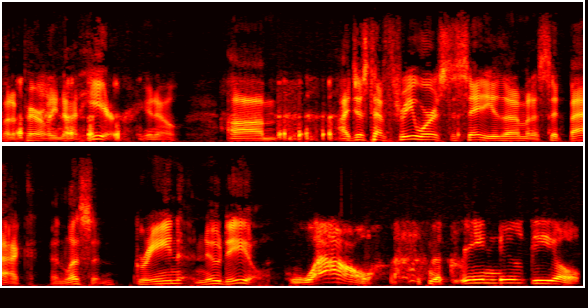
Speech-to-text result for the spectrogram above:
but apparently not here. You know. Um, I just have three words to say to you that I'm going to sit back and listen. Green New Deal. Wow, the Green New Deal.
